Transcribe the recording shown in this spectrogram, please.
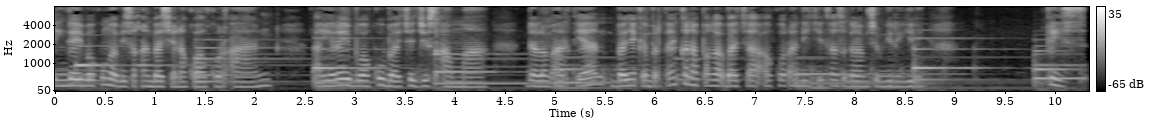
sehingga ibu aku nggak bisa kan baca aku Al-Quran. Akhirnya ibu aku baca juz amma. Dalam artian banyak yang bertanya kenapa nggak baca Al-Quran digital segala macam gini-gini please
